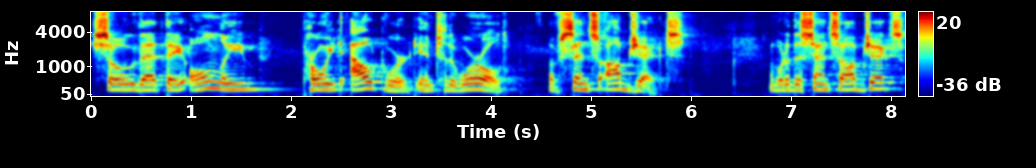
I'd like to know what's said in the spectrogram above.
so that they only point outward into the world of sense objects. what are the sense objects?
